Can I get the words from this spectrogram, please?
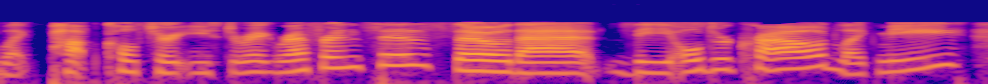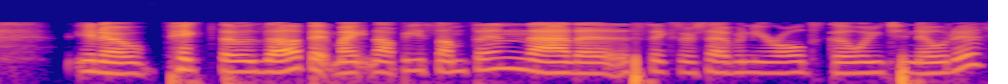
like pop culture Easter egg references so that the older crowd like me, you know, picked those up. It might not be something that a six or seven year old's going to notice,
